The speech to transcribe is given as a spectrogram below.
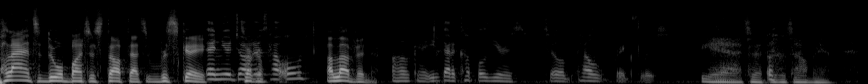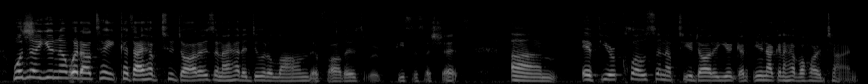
planned to do a bunch of stuff that's risque. And your daughter's how old? 11. Oh, okay, you've got a couple years till hell breaks loose. Yeah, that's what people tell me. Well, no, you know what I'll tell you because I have two daughters and I had to do it alone. Their fathers were pieces of shits. Um, if you're close enough to your daughter, you're gon- you're not gonna have a hard time.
